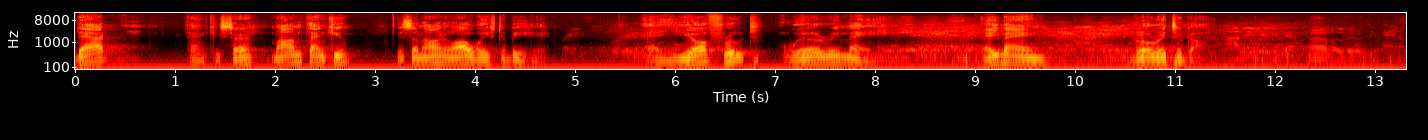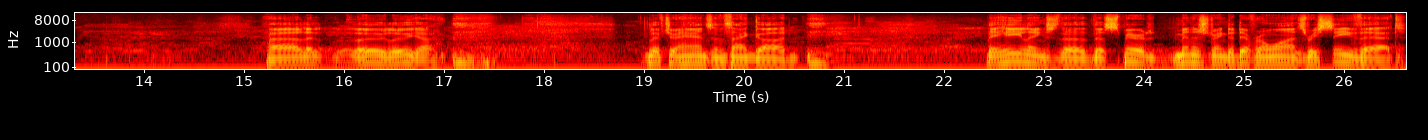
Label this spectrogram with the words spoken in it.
Dad, thank you, sir. Mom, thank you. It's an honor always to be here. And your fruit will remain. Amen. Glory to God. Hallelujah. Hallelujah. Lift your hands and thank God. the healings, the, the Spirit ministering to different ones, receive that.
